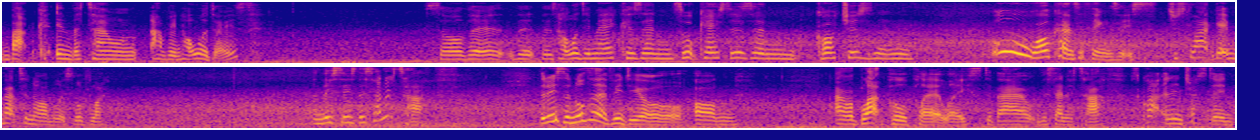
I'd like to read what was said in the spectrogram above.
back in the town having holidays. So the, the, there's holiday makers and suitcases and coaches and oh, all kinds of things. It's just like getting back to normal. It's lovely. And this is the cenotaph. There is another video on our Blackpool playlist about the cenotaph. It's quite an interesting,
